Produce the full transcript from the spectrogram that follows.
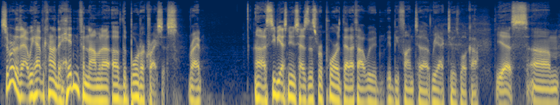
Similar to that, we have kind of the hidden phenomena of the border crisis, right? Uh, CBS News has this report that I thought we would it'd be fun to react to as well, Kyle. Yes. Um,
